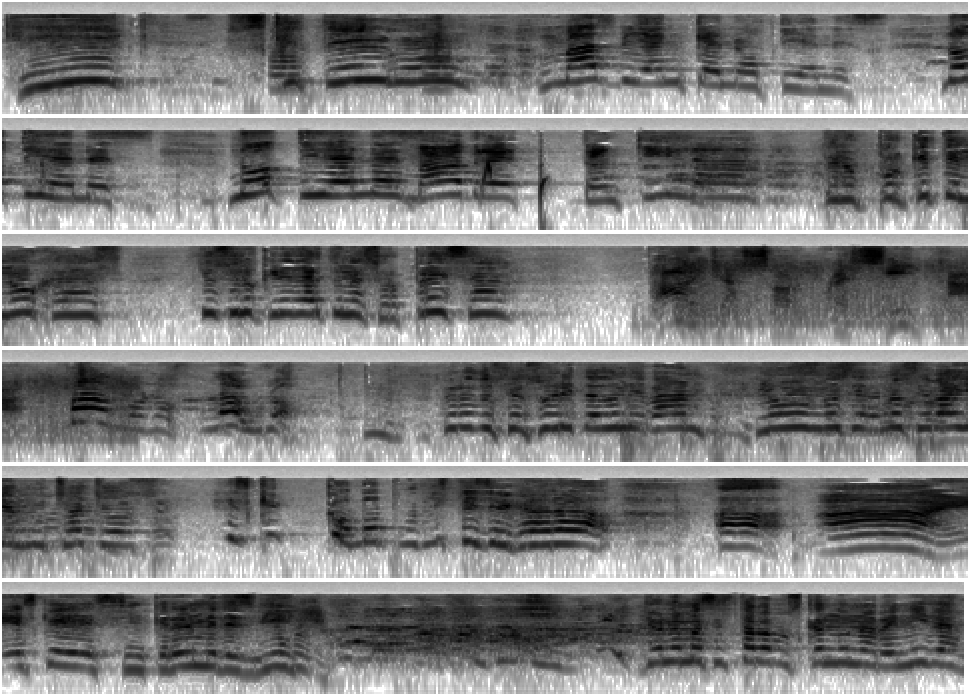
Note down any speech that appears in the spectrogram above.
¿Qué? Pues, ¿Qué tengo? Más bien que no tienes. No tienes. No tienes. Madre, tranquila. ¿Pero por qué te enojas? Yo solo quería darte una sorpresa. Vaya sorpresita. ¡Vámonos, Laura! Pero, doña Suerita, ¿dónde van? No, no se, no se vayan, muchachos. Es que, ¿cómo pudiste llegar a... a... Ah, es que sin querer me desvié. Yo nada más estaba buscando una avenida.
